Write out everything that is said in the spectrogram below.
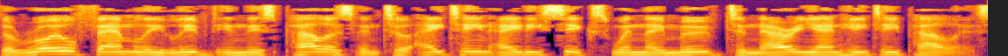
The royal family lived in this palace until 1886 when they moved to Narayanhiti Palace.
